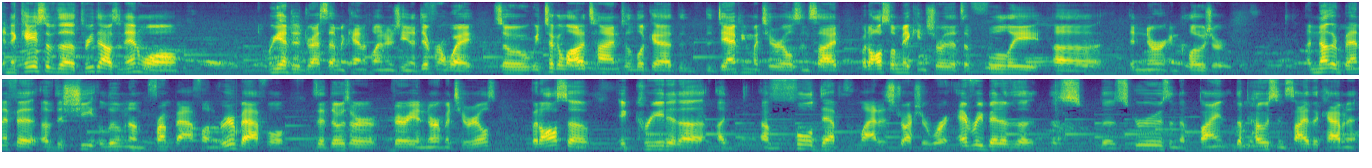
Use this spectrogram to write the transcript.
In the case of the 3000 in-wall, we had to address that mechanical energy in a different way. So we took a lot of time to look at the, the damping materials inside, but also making sure that it's a fully uh, inert enclosure. Another benefit of the sheet aluminum front baffle and rear baffle is that those are very inert materials, but also it created a, a, a full depth lattice structure where every bit of the, the, the, screws and the, bind, the posts inside the cabinet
